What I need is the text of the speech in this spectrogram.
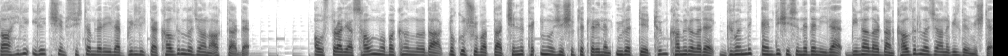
dahili iletişim sistemleriyle birlikte kaldırılacağını aktardı. Avustralya Savunma Bakanlığı da 9 Şubat'ta Çinli teknoloji şirketlerinin ürettiği tüm kameraları güvenlik endişesi nedeniyle binalardan kaldırılacağını bildirmişti.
